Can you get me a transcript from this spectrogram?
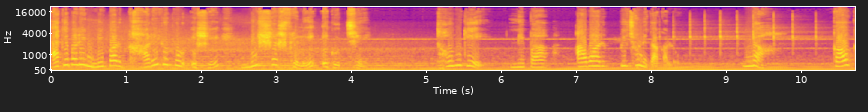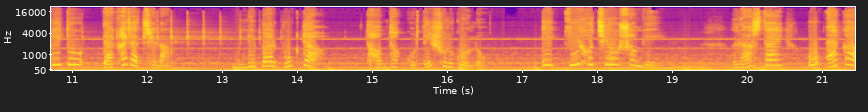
একেবারে নিপার ঘাড়ের উপর এসে নিঃশ্বাস ফেলে এগোচ্ছে। থমকে নিপা আবার পিছনে তাকালো। না, কাউকেই তো দেখা যাচ্ছে না। নিপার বুকটা ধকধক করতে শুরু করল। এ কি হচ্ছে ওর সঙ্গে? রাস্তায় ও একা?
